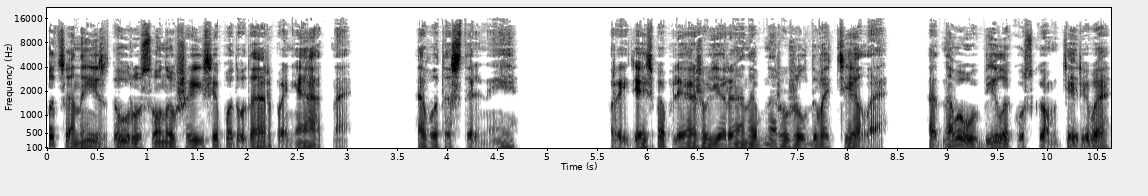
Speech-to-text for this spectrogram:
Пацаны с дуру, сунувшиеся под удар, понятно. А вот остальные... Пройдясь по пляжу, Яран обнаружил два тела. Одного убило куском дерева,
